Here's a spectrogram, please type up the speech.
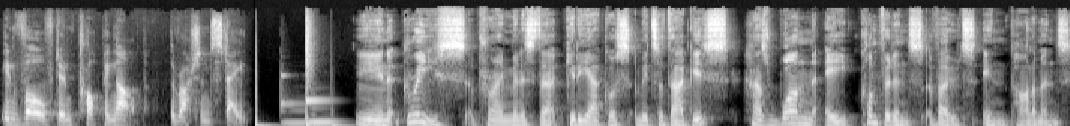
involved in propping up the Russian state. In Greece, Prime Minister Kyriakos Mitsotakis has won a confidence vote in Parliament.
